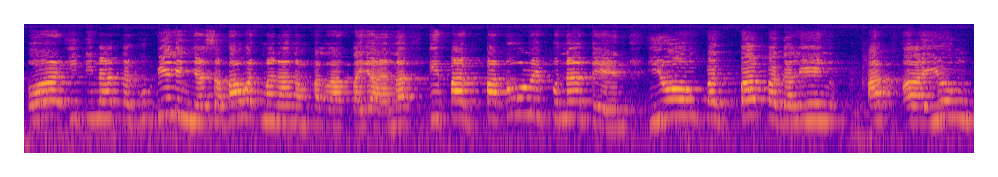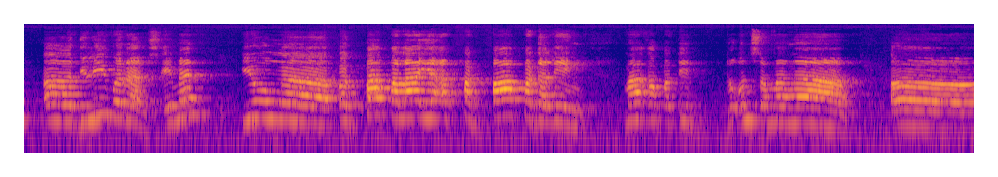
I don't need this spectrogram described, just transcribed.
or itinatagubilin niya sa bawat mananampalataya na ipagpatuloy po natin yung pagpapagaling at ah, yung ah, deliverance. Amen? Yung ah, pagpapalaya at pagpapagaling. Mga kapatid, doon sa mga ah,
